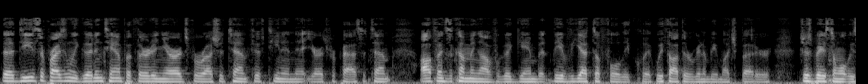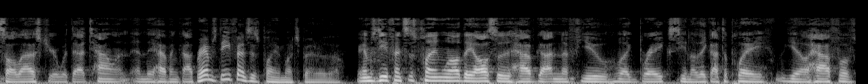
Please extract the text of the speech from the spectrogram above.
The D surprisingly good in Tampa, third in yards per rush attempt, 15 in net yards per pass attempt. Offense is coming off a good game, but they've yet to fully click. We thought they were going to be much better just based on what we saw last year with that talent, and they haven't got. Rams defense is playing much better though. Rams defense is playing well. They also have gotten a few like breaks. You know, they got to play you know half of,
